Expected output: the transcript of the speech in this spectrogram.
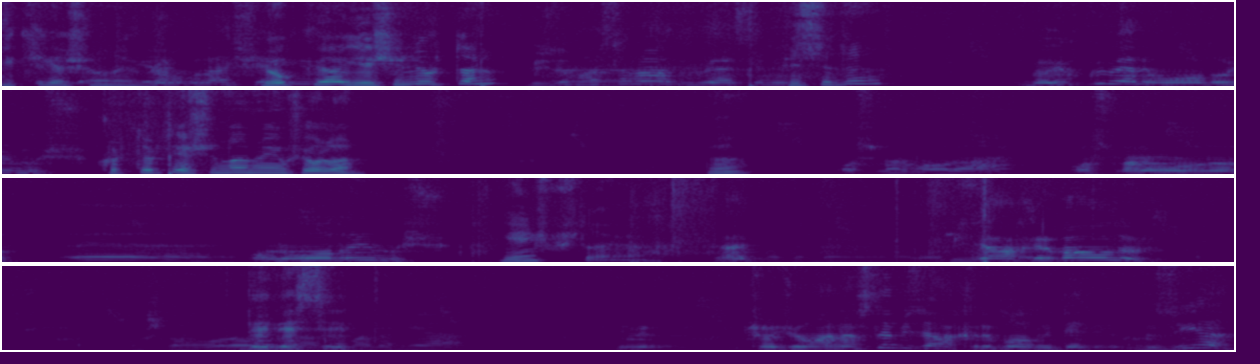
İki ya. yaşındayım. Yok ulan şey yok ya Yeşilyurt'ta. Bizim Hasan Ağa güvensinin Pisi de büyük güvenin oğluymuş. 44 yaşında mıymış olan? He? Osman oğlu ha. Osman'ın oğlu. Ee, Onun oğluymuş. Gençmiş daha ya. ben ya. Bize akırba olur. Osman oğlu Dedesi. anlamadım ya. Şimdi çocuğun anası da bize akırba olur. Dede, kızı ya.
